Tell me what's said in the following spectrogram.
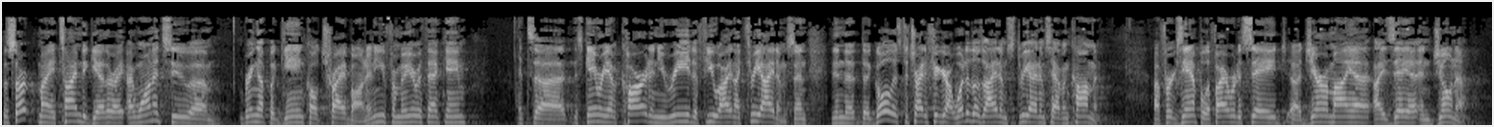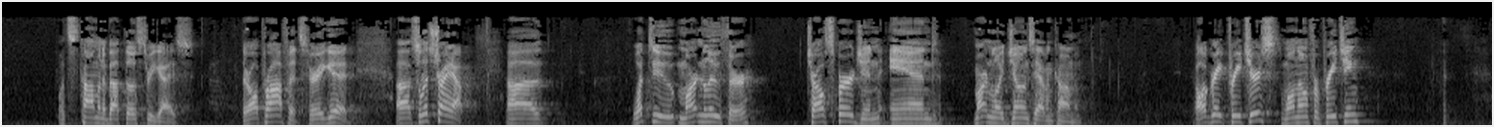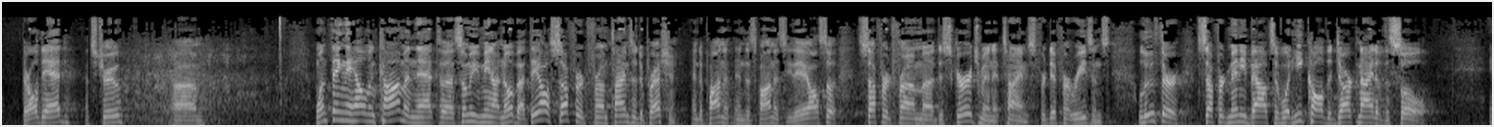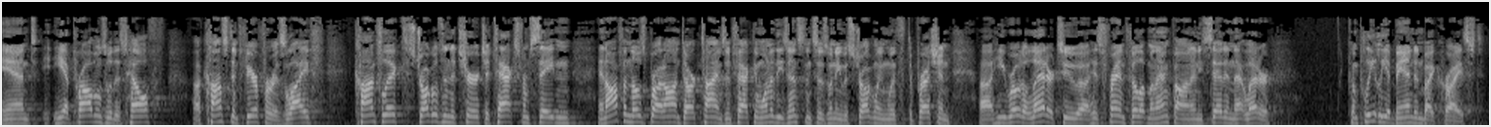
To start my time together, I, I wanted to um, bring up a game called Tribond. Any of you familiar with that game? It's uh, this game where you have a card and you read a few, like three items, and then the, the goal is to try to figure out what do those items, three items, have in common. Uh, for example, if I were to say uh, Jeremiah, Isaiah, and Jonah, what's common about those three guys? They're all prophets. Very good. Uh, so let's try it out. What do Martin Luther, Charles Spurgeon, and Martyn Lloyd Jones have in common? All great preachers, well known for preaching. They're all dead. That's true. Um, one thing they held in common that uh, some of you may not know about, they all suffered from times of depression and, despondency. They also suffered from uh, discouragement at times for different reasons. Luther suffered many bouts of what he called the dark night of the soul. And he had problems with his health, a constant fear for his life, conflict, struggles in the church, attacks from Satan, and often those brought on dark times. In fact, in one of these instances when he was struggling with depression, uh, he wrote a letter to uh, his friend Philip Melanchthon, and he said in that letter, completely abandoned by Christ,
